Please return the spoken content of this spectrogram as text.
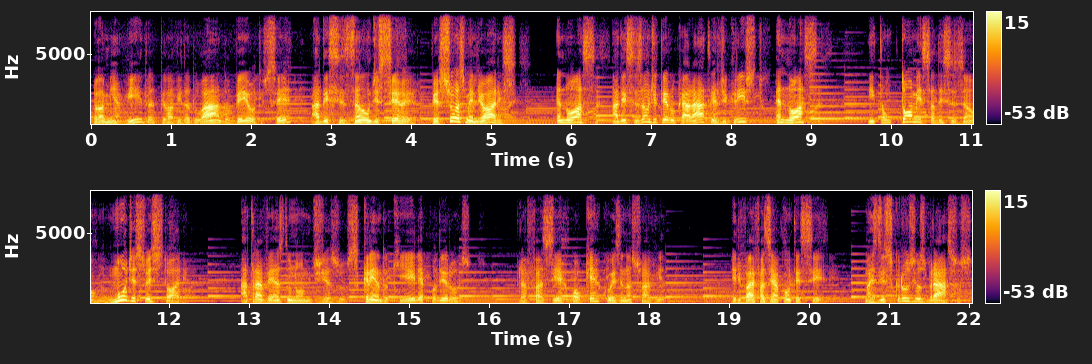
pela minha vida, pela vida do A, do B ou do C, a decisão de ser pessoas melhores é nossa. A decisão de ter o caráter de Cristo é nossa. Então tome essa decisão, mude sua história através do nome de Jesus, crendo que Ele é poderoso para fazer qualquer coisa na sua vida. Ele vai fazer acontecer, mas descruze os braços,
